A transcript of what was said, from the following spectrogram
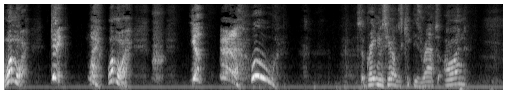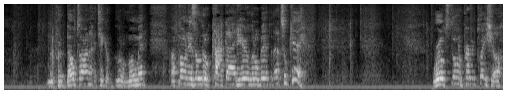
Nope. One more. Get it. One more. Yep. Woo. So great news here. I'll just keep these wraps on. I'm going to put a belt on. I take a little moment. My phone is a little cockeyed here a little bit, but that's okay. World's still in a perfect place, y'all.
